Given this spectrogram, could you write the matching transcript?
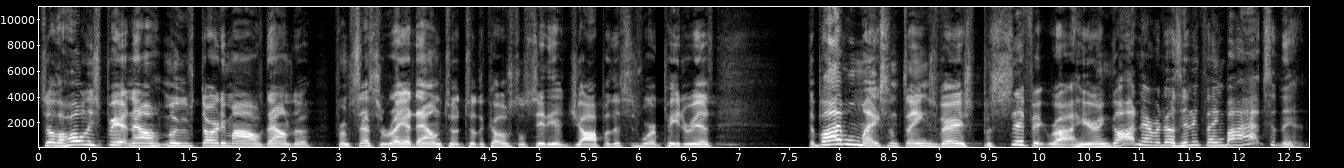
So the Holy Spirit now moves 30 miles down to from Caesarea down to, to the coastal city of Joppa. This is where Peter is. The Bible makes some things very specific right here, and God never does anything by accident.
